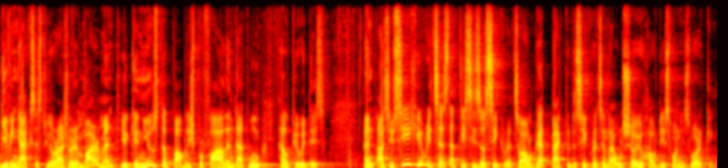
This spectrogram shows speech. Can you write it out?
giving access to your Azure environment, you can use the publish profile and that will help you with this. And as you see here, it says that this is a secret. So I'll get back to the secrets and I will show you how this one is working.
